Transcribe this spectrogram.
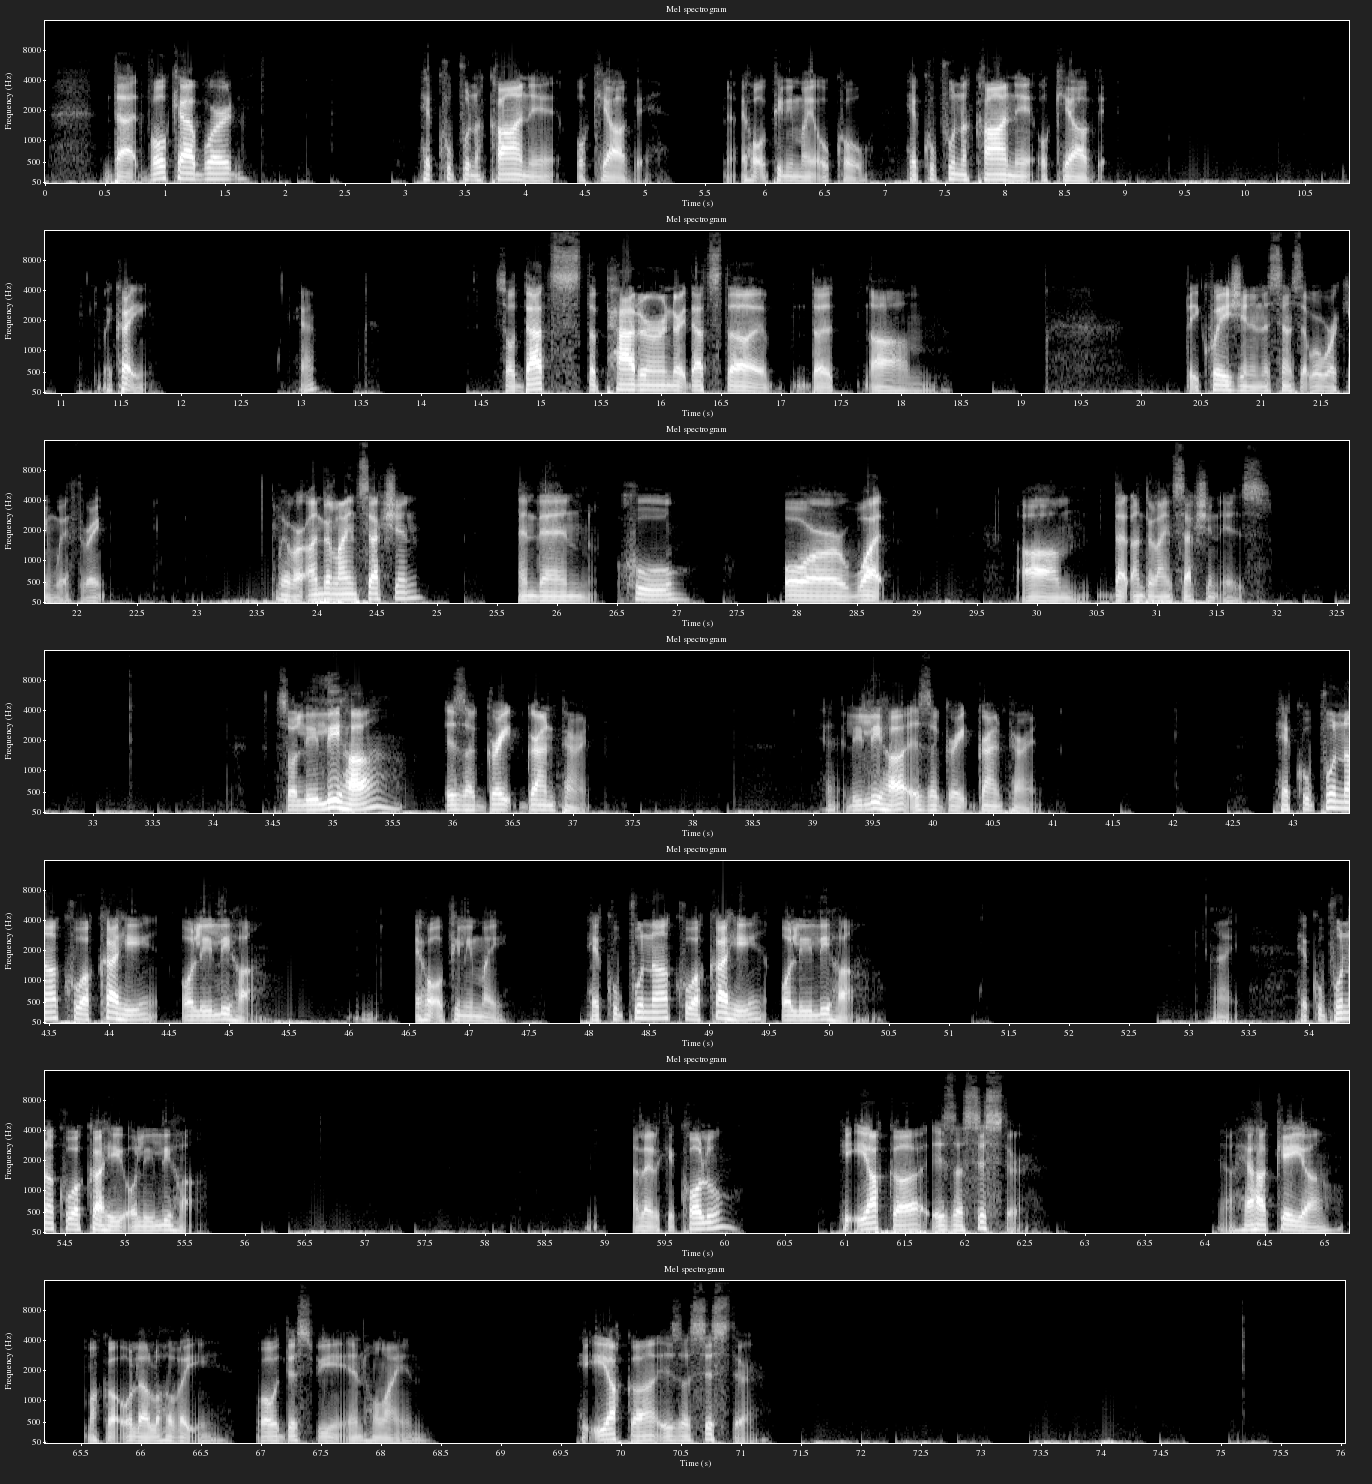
that vocab word he kupunakane o keave. E ho'opini mai o kou. He kupunakane o keave. Kai. Okay. So that's the pattern, right? That's the the um the equation in a sense that we're working with, right? we have our underline section, and then who or what um, that underline section is. So Liliha is a great grandparent. Liliha is a great grandparent. He kupuna kuakahi o Liliha. E ho'opili mai. He kupuna kuakahi o Liliha. Right. He kupuna kuakahi o liliha. Alaira ke kolu. Hi'iaka is a sister. Yeah, he hakeia maka olelo Hawaii. What would this be in Hawaiian? Hi'iaka is a sister.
